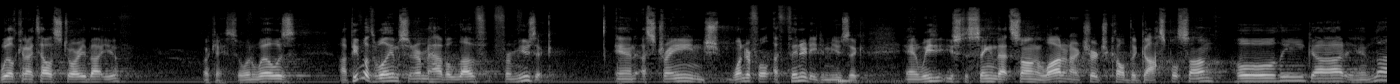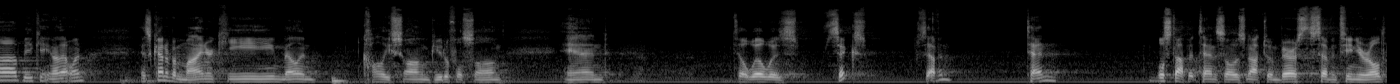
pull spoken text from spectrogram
Will, can I tell a story about you? Okay, so when Will was, uh, people with Williams syndrome have a love for music and a strange, wonderful affinity to music. And we used to sing that song a lot in our church called the gospel song Holy God in love. You know that one? It's kind of a minor key, melancholy song, beautiful song. And until Will was six, seven, 10. We'll stop at 10 so as not to embarrass the 17 year old.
